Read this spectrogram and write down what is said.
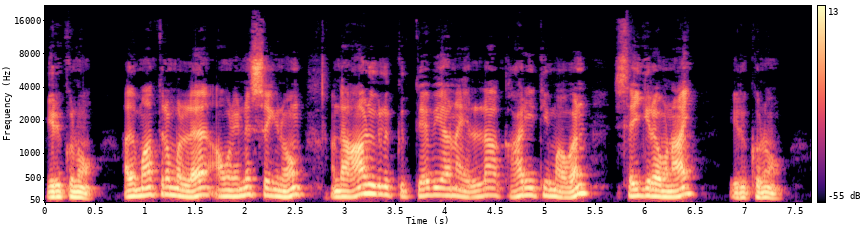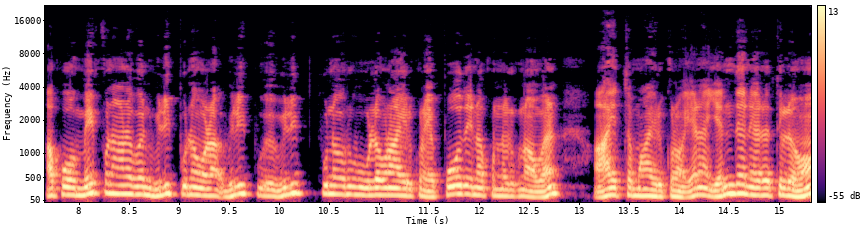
இருக்கணும். அது மாத்திரமல்ல அவன் என்ன செய்யணும்? அந்த ஆடுகளுக்கு தேவையான எல்லா காரியத்தையும் அவன் செய்கிறவனாய் இருக்கணும். அப்போ மெய்ப்பனானவன் விழிப்புணர்வு விழிப்பு விழிப்புணர்வு உள்ளவனாய் இருக்கணும். எப்போது என்ன பண்ண இருக்கணும் அவன் ஆயத்தமாக இருக்கணும். ஏன்னா எந்த நேரத்திலும்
